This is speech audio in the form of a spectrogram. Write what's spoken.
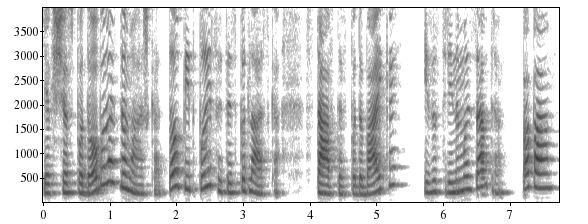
Якщо сподобалась домашка, то підписуйтесь, будь ласка, ставте вподобайки і зустрінемось завтра. Па-па!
